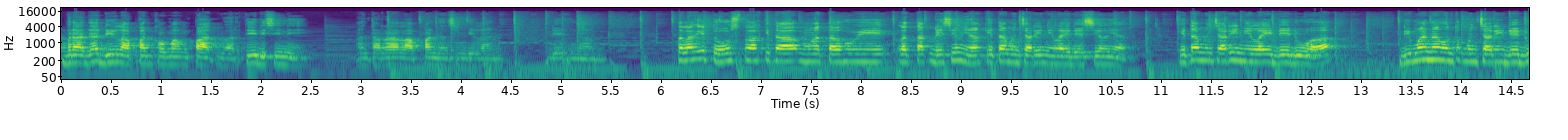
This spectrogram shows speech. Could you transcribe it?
berada di 8,4 berarti di sini antara 8 dan 9 D6. Setelah itu, setelah kita mengetahui letak desilnya, kita mencari nilai desilnya. Kita mencari nilai D2 di mana untuk mencari D2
